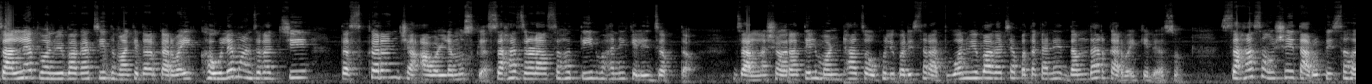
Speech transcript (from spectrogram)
जालन्यात वन विभागाची धमाकेदार कारवाई खवले मांजराची तस्करांच्या आवडल्या मुसक्या सहा जणांसह तीन वाहने केली जप्त. जालना शहरातील मंठा चौफुली परिसरात वन विभागाच्या पथकाने दमदार कारवाई केली असून सहा संशयित आरोपीसह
